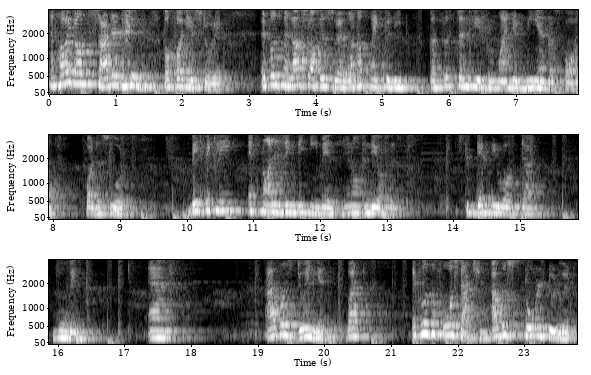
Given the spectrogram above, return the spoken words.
And how it all started is a funny story. It was my last office where one of my colleagues consistently reminded me and us all for this word. Basically, acknowledging the email, you know, in the office to get the work done, moving. And I was doing it, but it was a forced action. I was told to do it.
